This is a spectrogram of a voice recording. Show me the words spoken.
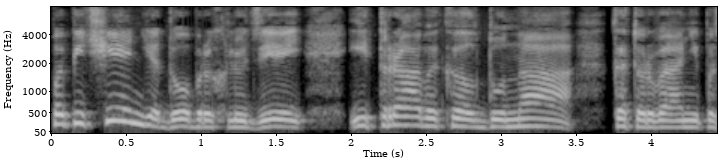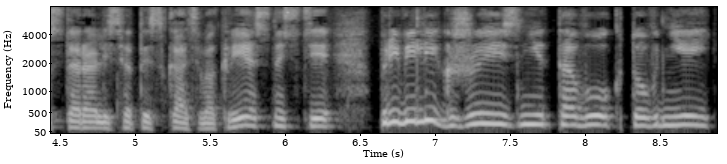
Попеченье добрых людей и травы колдуна, которого они постарались отыскать в окрестности, привели к жизни того, кто в ней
